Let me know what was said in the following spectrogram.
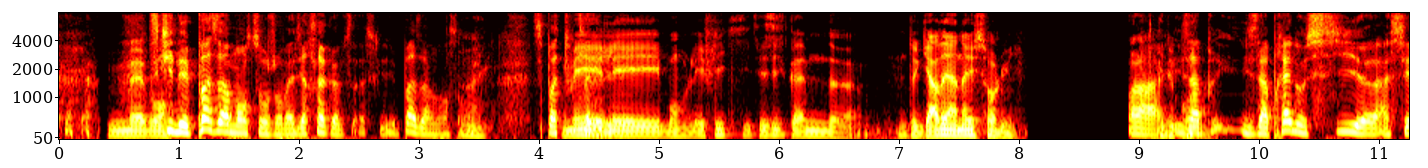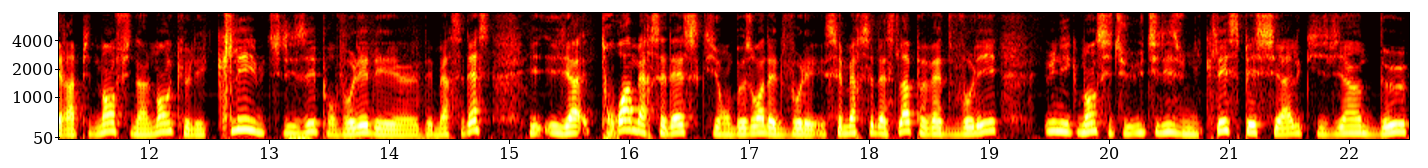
mais bon. Ce qui n'est pas un mensonge on va dire ça comme ça ce qui n'est pas un mensonge. C'est pas tout Mais les bon les flics ils décident quand même de, de garder un œil sur lui. Voilà, ils, apprennent aussi euh, assez rapidement finalement que les clés utilisées pour voler des, euh, Mercedes, il, y a trois Mercedes qui ont besoin d'être volées. Et ces Mercedes-là peuvent être volées uniquement si tu utilises une clé spéciale qui vient de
